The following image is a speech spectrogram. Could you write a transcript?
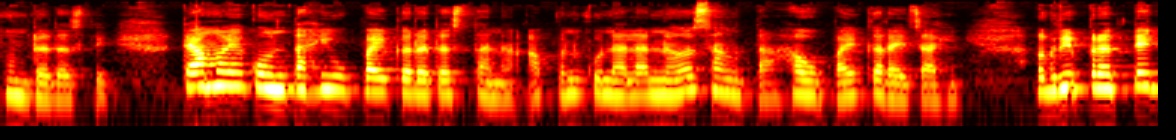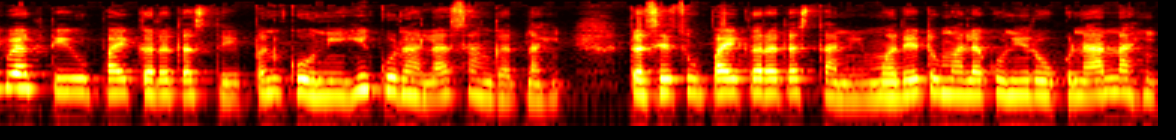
खुंटत असते. त्यामुळे कोणताही उपाय करत असताना आपण कुणाला न सांगता हा उपाय करायचा आहे. अगदी प्रत्येक व्यक्ती उपाय करत असते पण कोणीही कुणाला कुणाला सांगत नाही. तसेच उपाय करत असताना मध्ये तुम्हाला कोणी रोखणार नाही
